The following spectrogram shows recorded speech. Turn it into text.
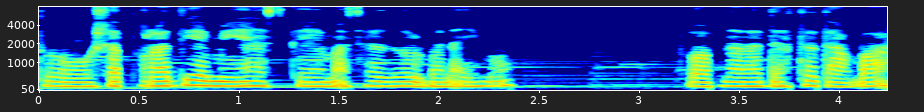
তো সাতরা দিয়ে আমি আজকে মাছের ঝোল বানাইমো। তো আপনারা দেখতে থাকবা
